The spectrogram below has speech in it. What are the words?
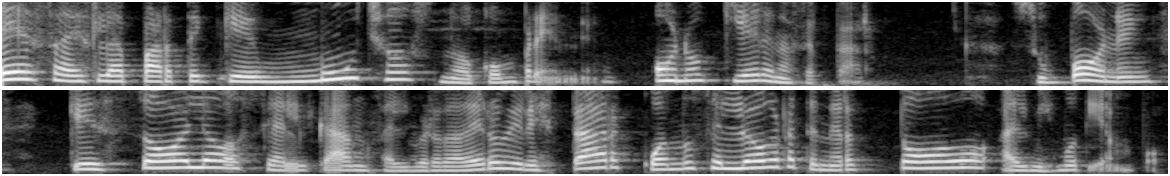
Esa es la parte que muchos no comprenden o no quieren aceptar. Suponen que solo se alcanza el verdadero bienestar cuando se logra tener todo al mismo tiempo.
